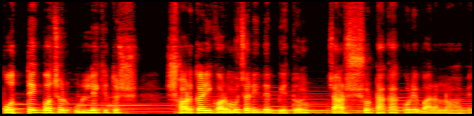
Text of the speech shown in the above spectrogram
প্রত্যেক বছর উল্লেখিত সরকারি কর্মচারীদের বেতন চারশো টাকা করে বাড়ানো হবে।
